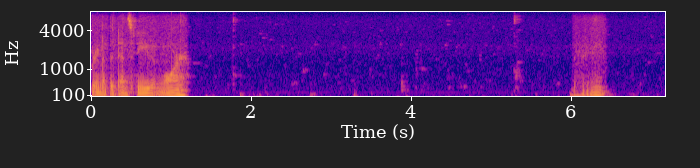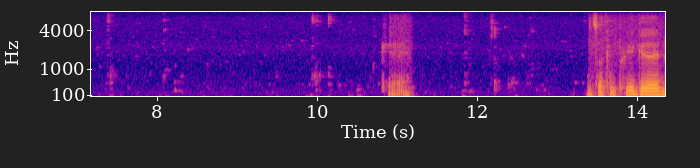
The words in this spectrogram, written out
Bring up the density even more. Okay. It's looking pretty good.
